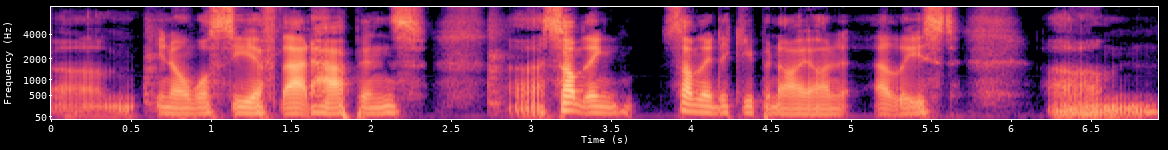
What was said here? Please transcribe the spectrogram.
um, you know, we'll see if that happens. Uh, something something to keep an eye on at least. Um,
